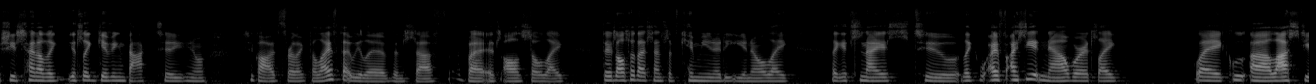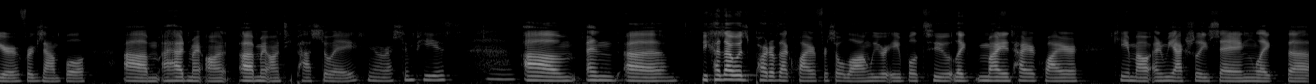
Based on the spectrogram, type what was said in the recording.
she's kind of like it's like giving back to you know to God for like the life that we live and stuff, but it's also like there's also that sense of community, you know, like like it's nice to like I, I see it now where it's like like uh, last year for example um, I had my aunt uh, my auntie passed away you know rest in peace. Um, and um, because I was part of that choir for so long we were able to like my entire choir came out and we actually sang like the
